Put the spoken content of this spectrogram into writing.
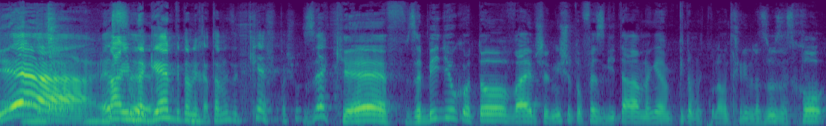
יאה! מה, אני מנגן פתאום, אתה מבין, זה כיף פשוט. זה כיף, זה בדיוק אותו vibe של מישהו תופס גיטרה ומנגן ופתאום כולם מתחילים לזוז, אז פה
